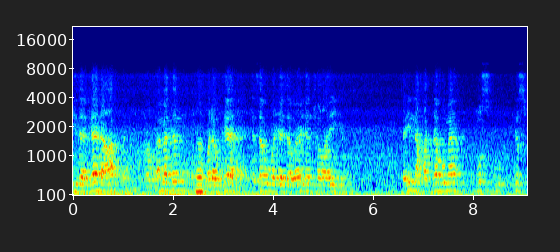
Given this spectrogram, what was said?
إذا كان عبدا أو أمة نعم. ولو كان تزوج زواجا شرعيا فإن حدهما نصف نصف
